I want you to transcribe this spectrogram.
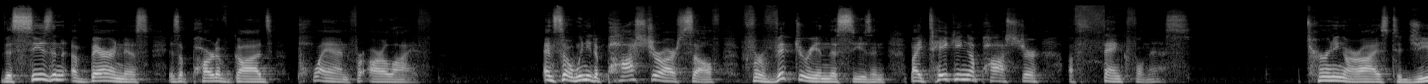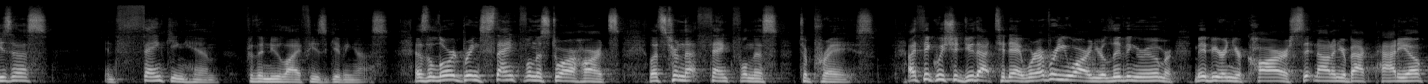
This season of barrenness is a part of God's plan for our life. And so we need to posture ourselves for victory in this season by taking a posture of thankfulness, turning our eyes to Jesus and thanking Him for the new life He's giving us. As the Lord brings thankfulness to our hearts, let's turn that thankfulness to praise. I think we should do that today, wherever you are in your living room, or maybe you're in your car or sitting out on your back patio.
